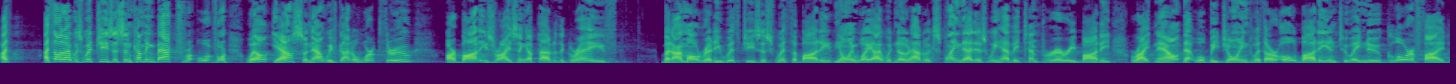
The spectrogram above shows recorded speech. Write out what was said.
I, I thought I was with Jesus and coming back for, for Well, yeah, so now we've got to work through our bodies rising up out of the grave but I'm already with Jesus with the body. The only way I would know how to explain that is we have a temporary body right now that will be joined with our old body into a new glorified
